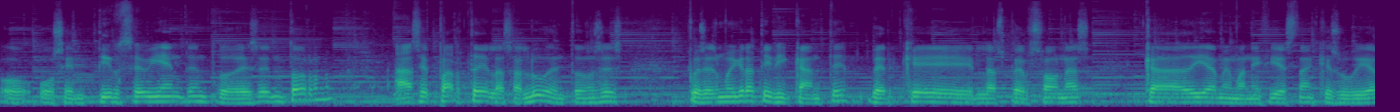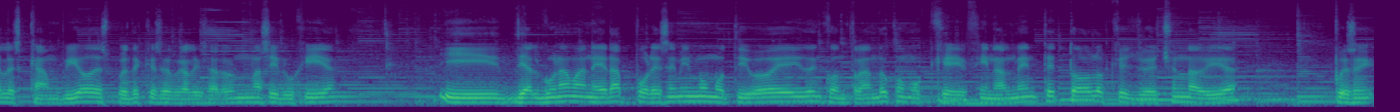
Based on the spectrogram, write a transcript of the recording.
o, o sentirse bien dentro de ese entorno hace parte de la salud. Entonces, pues es muy gratificante ver que las personas cada día me manifiestan que su vida les cambió después de que se realizaron una cirugía y de alguna manera por ese mismo motivo he ido encontrando como que finalmente todo lo que yo he hecho en la vida, pues eh,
